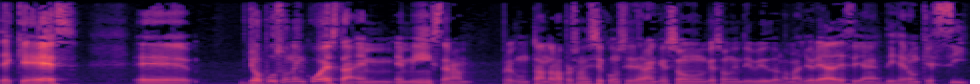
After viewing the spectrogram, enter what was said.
de qué es. Eh, yo puse una encuesta en, en mi Instagram preguntando a las personas si se consideran que son, que son individuos. La mayoría decían, dijeron que sí,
